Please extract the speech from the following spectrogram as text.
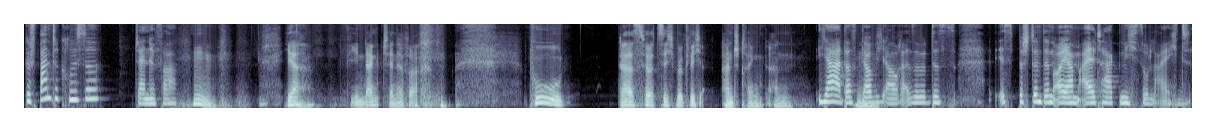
Gespannte Grüße, Jennifer. Hm. Ja, vielen Dank, Jennifer. Puh, das hört sich wirklich anstrengend an. Ja, das glaube hm. ich auch. Also das ist bestimmt in eurem Alltag nicht so leicht,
